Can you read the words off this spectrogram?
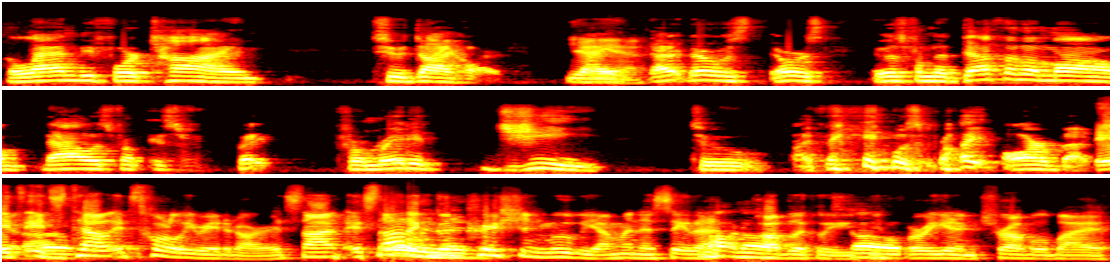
The Land Before Time to Die Hard. Yeah, right? yeah. That, there was there was it was from the death of a mom. Now it's from it's from rated G to I think it was probably R back. It's it's tell it's totally rated R. It's not it's not a good Christian movie. I'm gonna say that no, no. publicly so, before we get in trouble by.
